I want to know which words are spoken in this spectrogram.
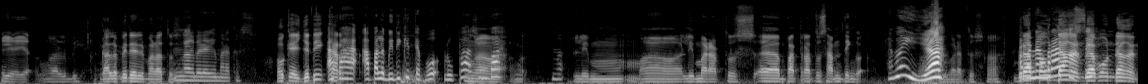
Iya, iya, enggak lebih. Enggak lebih dari 500. Enggak lebih dari 500. Oke, jadi karena Apa apa lebih dikit ya, Bu? Lupa Enggak, sumpah. enggak, enggak. Lim, eh, 500 eh, 400 something kok. Emang iya? 500. hah. berapa 600 undangan? sih? Berapa undangan?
